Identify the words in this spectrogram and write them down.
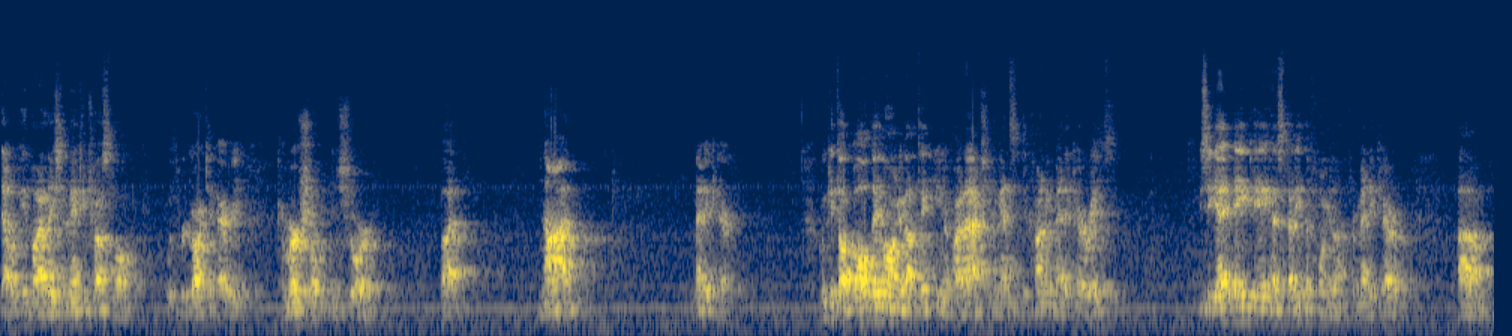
That would be a violation of antitrust law with regard to every commercial insurer, but not Medicare. We could talk all day long about taking unified action against declining Medicare rates. You see, APA has studied the formula for Medicare um,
